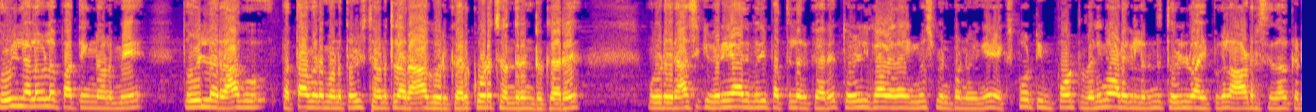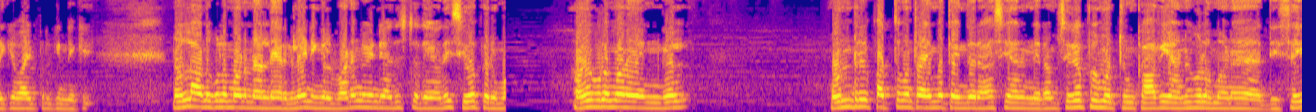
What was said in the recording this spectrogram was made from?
தொழில் அளவில் பார்த்தீங்கனாலுமே தொழிலில் ராகு பத்தாம் இடமான தொழில் ஸ்தானத்தில் ராகு இருக்கார் கூட சந்திரன் இருக்கார். உங்களுடைய ராசிக்கு விரையாதிபதி பத்தில் இருக்கார். தொழிலுக்காக ஏதாவது இன்வெஸ்ட்மெண்ட் பண்ணுவீங்க. எக்ஸ்போர்ட் இம்போர்ட் வெளிநாடுகளிலிருந்து தொழில் வாய்ப்புகள் ஆர்டர்ஸ் ஏதாவது கிடைக்க வாய்ப்பு இருக்கு இன்னைக்கு. நல்ல அனுகூலமான நாள் நேர்களை நீங்கள் வணங்க வேண்டிய அதிர்ஷ்ட தேவதை சிவபெருமான். அனுகூலமான எண்கள் ஒன்று பத்து மற்றும் ஐம்பத்தைந்து ராசியான நிறம் சிகப்பு மற்றும் காவிய அனுகூலமான திசை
